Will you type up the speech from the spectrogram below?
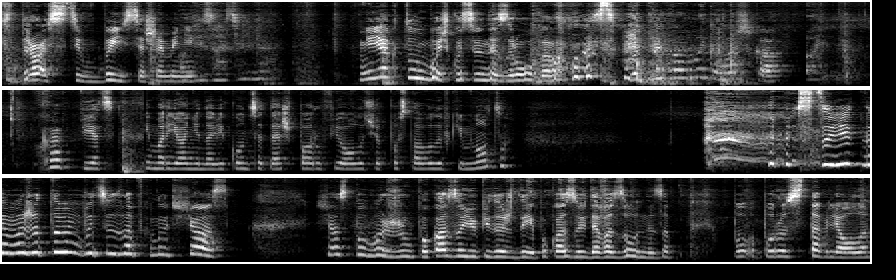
Здрасті, вбийся ще мені. Ніяк тумбочку цю не зробив. Така велика важка. Капець. І Мар'яні на віконце теж пару фіолочок поставили в кімнату. Стоїть, не може тумбу цю запхнути. Щас. Щас поможу, показую, підожди, показую, де вазони зап... по- порозставляла.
